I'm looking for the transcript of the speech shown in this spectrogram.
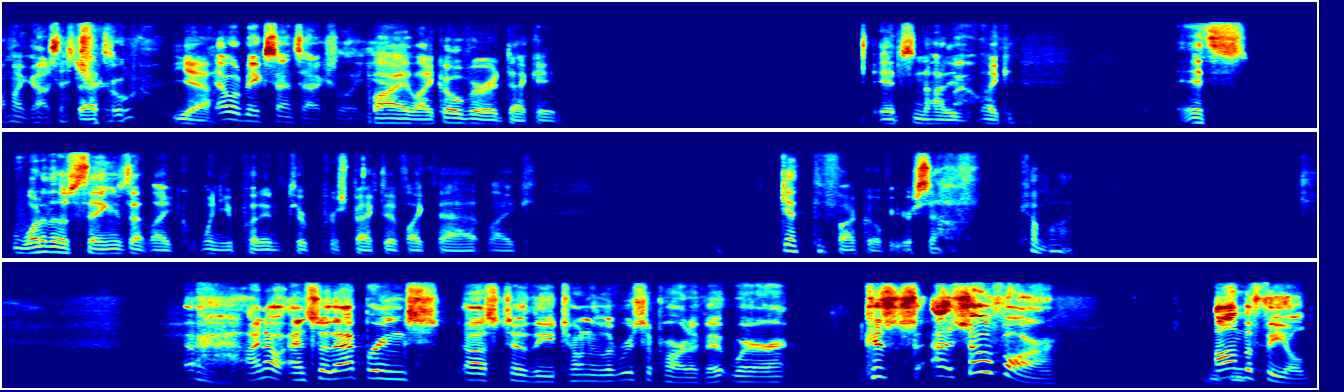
Oh my gosh, that's, That's- true. Yeah, That would make sense actually. yeah. by like over a decade. It's not even Wow. like it's one of those things that like when you put into perspective like that, like get the fuck over yourself. Come on. I know. And so that brings us to the Tony La Russa part of it where because uh, so far on Mhm. the field,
